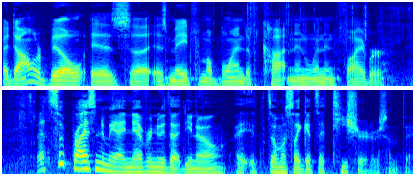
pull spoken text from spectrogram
A dollar bill is, uh, is made from a blend of cotton and linen fiber. That's surprising to me. I never knew that, you know. It's almost like it's a t shirt or something.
